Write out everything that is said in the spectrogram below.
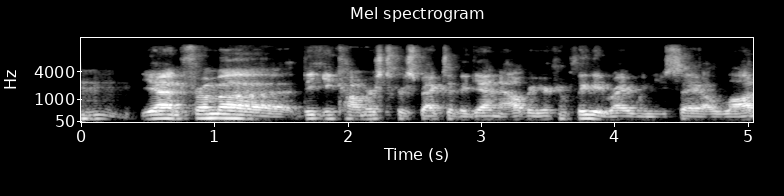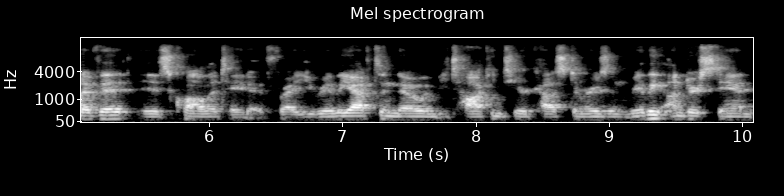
Mm-hmm. Yeah, and from uh, the e-commerce perspective, again, Albert, you're completely right when you say a lot of it is qualitative, right? You really have to know and be talking to your customers and really understand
